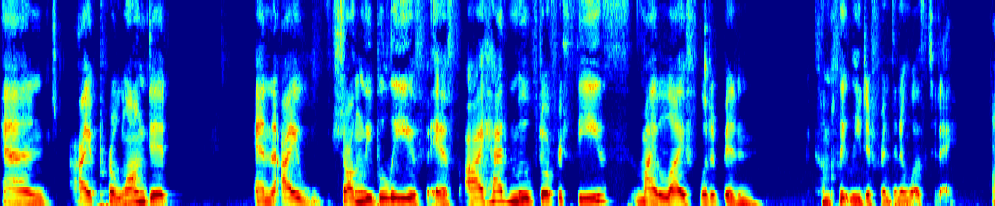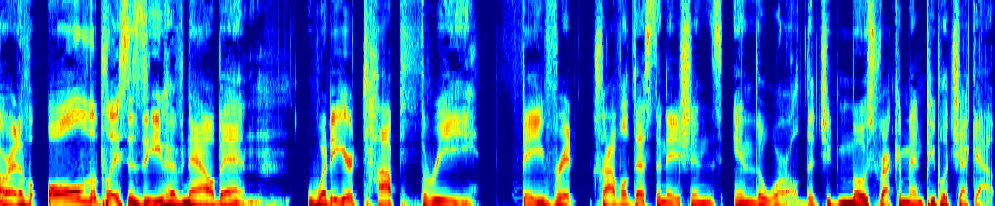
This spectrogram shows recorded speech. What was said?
and I prolonged it and I strongly believe if I had moved overseas, my life would have been completely different than it was today. All right. Of all the places that you have now been, what are your top three favorite travel destinations in the world that you'd most recommend people check out?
